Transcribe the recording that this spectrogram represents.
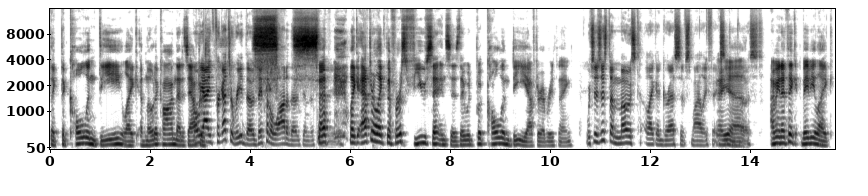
like the colon D like emoticon that is oh, after. Oh yeah, I forgot to read those. They put a lot of those in this Se- review. like after like the first few sentences, they would put colon D after everything. Which is just the most like aggressive smiley face Uh, yeah. I mean, I think maybe like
